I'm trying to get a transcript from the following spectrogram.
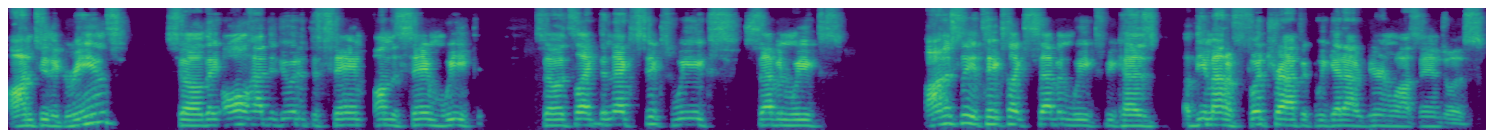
onto the greens. So they all had to do it at the same on the same week. So it's like the next six weeks, seven weeks. Honestly, it takes like seven weeks because of the amount of foot traffic we get out here in Los Angeles.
